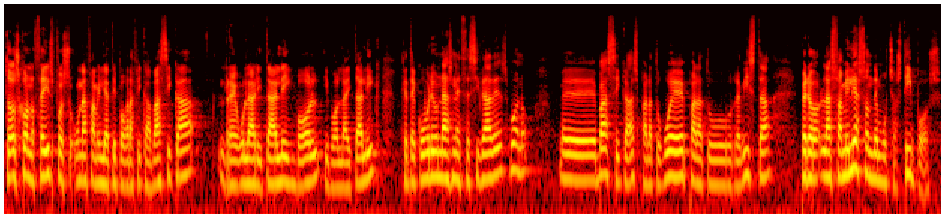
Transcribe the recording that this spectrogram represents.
Todos conocéis pues, una familia tipográfica básica, regular italic, bold y bold italic, que te cubre unas necesidades, bueno, básicas para tu web, para tu revista, pero las familias son de muchos tipos.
